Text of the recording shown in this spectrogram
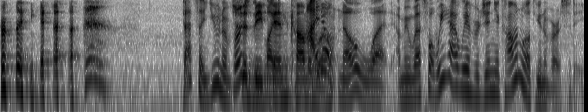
yeah. That's a university. Should be like, Penn I don't know what. I mean, that's what we have. We have Virginia Commonwealth University.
